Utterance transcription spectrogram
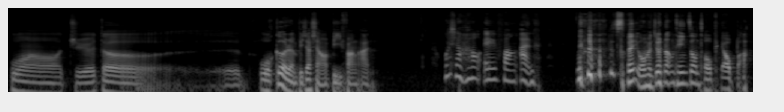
我觉得，呃，我个人比较想要 B 方案。我想要 A 方案，所以我们就让听众投票吧。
